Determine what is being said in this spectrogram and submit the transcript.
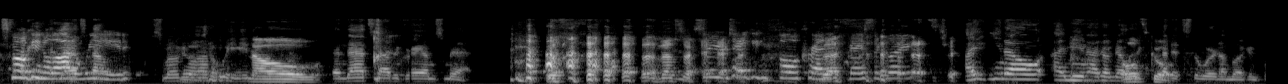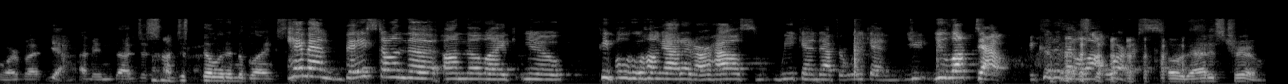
smoking a lot of weed. How, smoking a lot of weed. No. And that's how the Grahams met. that's right. So you're taking full credit, basically. That's true. I, you know, I mean, I don't know Old if credit's the word I'm looking for, but yeah, I mean, I'm just, I'm just filling in the blanks. Hey, man, based on the, on the like, you know, people who hung out at our house weekend after weekend, you, you lucked out. It could have been a lot worse. oh, that is true.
